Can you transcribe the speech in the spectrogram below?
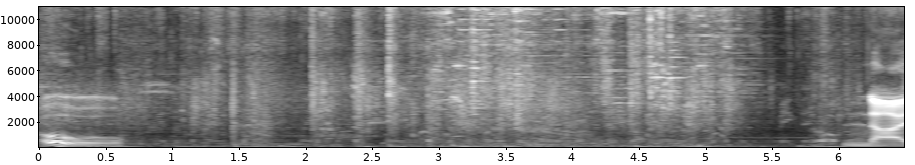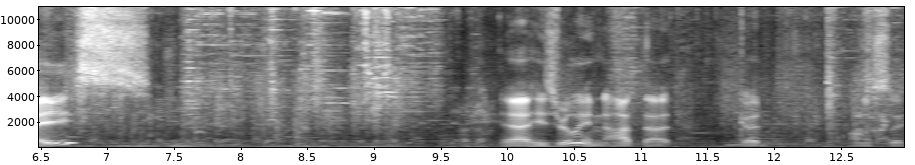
Oh. Nice. Yeah, he's really not that good, honestly.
